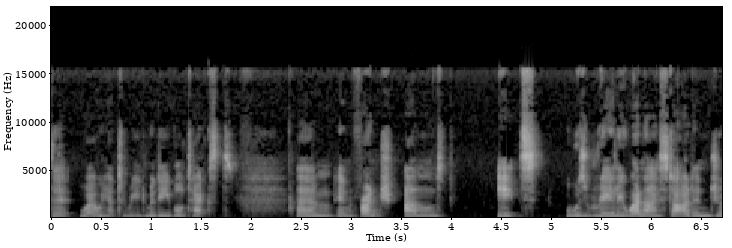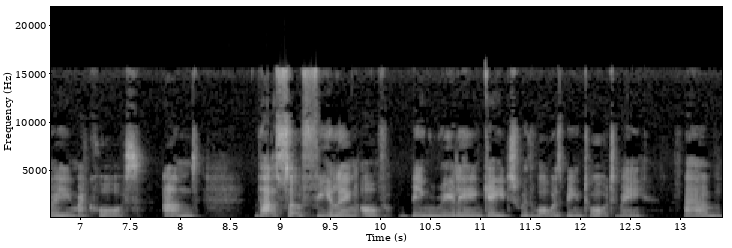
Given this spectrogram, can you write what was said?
that where we had to read medieval texts um, in French, and it was really when I started enjoying my course and that sort of feeling of being really engaged with what was being taught to me um,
